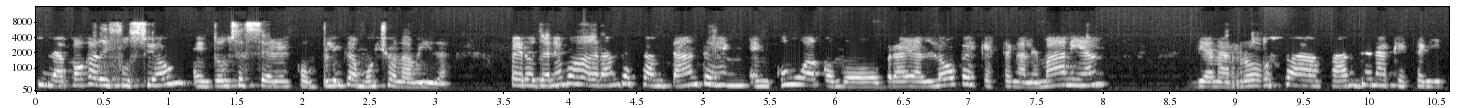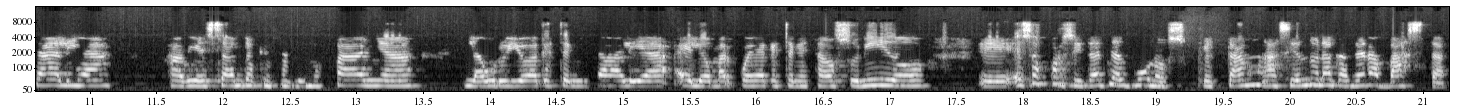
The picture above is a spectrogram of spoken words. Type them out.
la poca difusión, entonces se les complica mucho la vida. Pero tenemos a grandes cantantes en, Cuba como Brian López, que está en Alemania, Diana Rosa Cárdenas, que está en Italia, Javier Santos, que está en España, Laura Ulloa, que está en Italia, Elio Marcuella, que está en Estados Unidos. Eh, esos por citarte algunos que están haciendo una carrera vasta.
